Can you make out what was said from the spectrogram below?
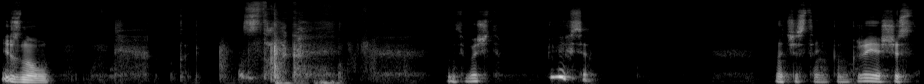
І знову. Так. Сталик. Ось бачите? Лігся. На чистенькому. Каже, я чис...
